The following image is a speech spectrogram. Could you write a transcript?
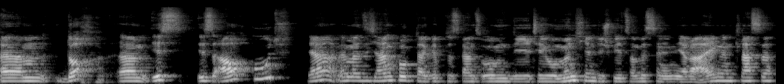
ähm, doch, ähm, ist, ist auch gut, ja, wenn man sich anguckt, da gibt es ganz oben die TU München, die spielt so ein bisschen in ihrer eigenen Klasse.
